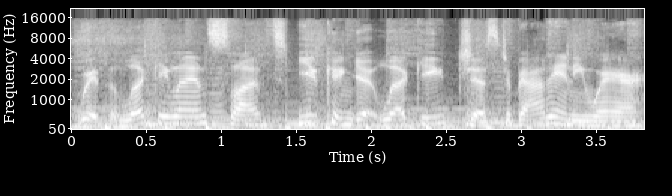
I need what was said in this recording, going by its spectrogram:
With the Lucky Land slots, you can get lucky just about anywhere.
